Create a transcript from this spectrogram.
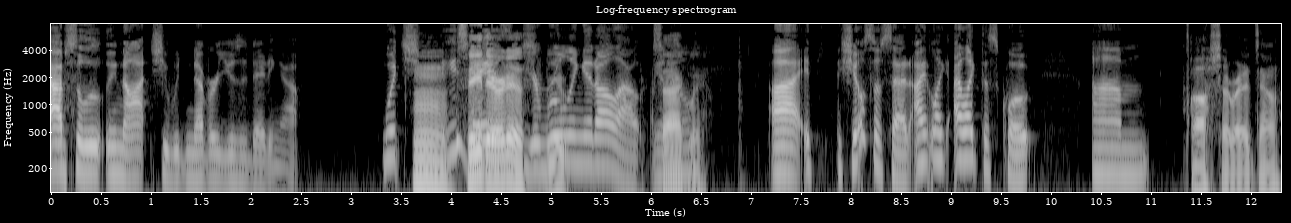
"Absolutely not. She would never use a dating app." Which these Hmm. See, days, there it is. You're You- ruling it all out. you know? Exactly. Uh, it, she also said, "I like. I like this quote." Um, Oh, should I write it down?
